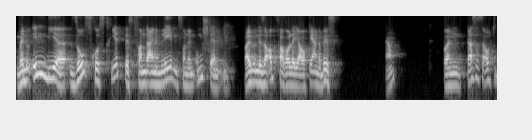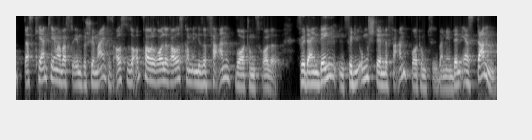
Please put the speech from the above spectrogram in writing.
Und wenn du in dir so frustriert bist von deinem Leben, von den Umständen, weil du in dieser Opferrolle ja auch gerne bist, ja, und das ist auch das Kernthema, was du eben so schön meintest, aus dieser Opferrolle rauskommen in diese Verantwortungsrolle, für dein Denken, für die Umstände Verantwortung zu übernehmen. Denn erst dann,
